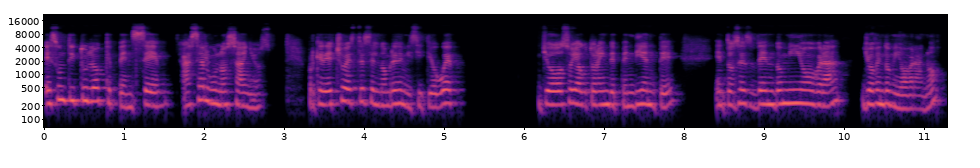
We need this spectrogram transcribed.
es un título que pensé hace algunos años, porque de hecho este es el nombre de mi sitio web. Yo soy autora independiente, entonces vendo mi obra, yo vendo mi obra, ¿no?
